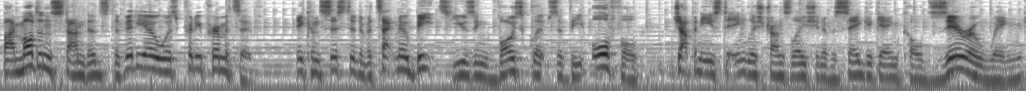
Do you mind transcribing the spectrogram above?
By modern standards, the video was pretty primitive. It consisted of a techno beat using voice clips of the awful Japanese to English translation of a Sega game called Zero Wing,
